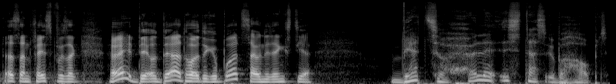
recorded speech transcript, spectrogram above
dass dann Facebook sagt, hey, der und der hat heute Geburtstag und du denkst dir, wer zur Hölle ist das überhaupt?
